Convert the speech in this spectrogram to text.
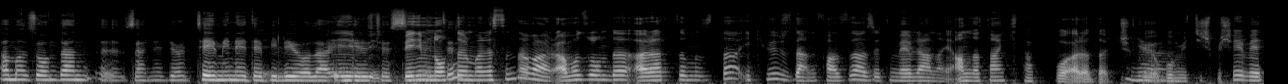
Amazon'dan e, zannediyorum temin edebiliyorlar e, İngilizcesini. Benim notlarım arasında var. Amazon'da arattığımızda 200'den fazla Hazreti Mevlana'yı anlatan kitap bu arada çıkıyor. Ya. Bu müthiş bir şey ve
